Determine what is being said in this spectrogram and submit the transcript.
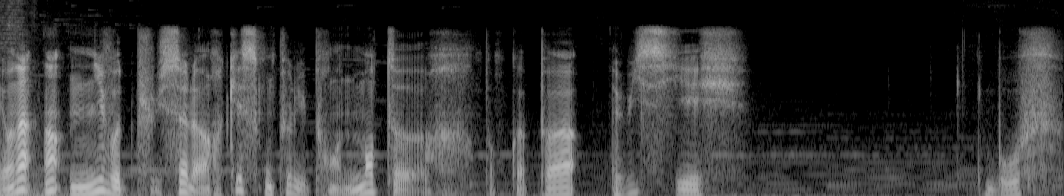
Et on a un niveau de plus. Alors, qu'est-ce qu'on peut lui prendre? Mentor. Pourquoi pas Huissier. Bouf.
